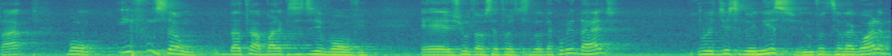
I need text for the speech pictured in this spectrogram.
Tá? Bom, em função do trabalho que se desenvolve é, junto ao setor de da comunidade, como eu disse no início, e não estou dizendo agora,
